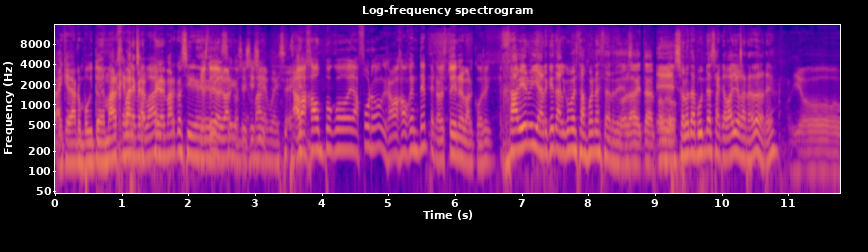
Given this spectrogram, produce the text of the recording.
hay que dar un poquito de margen vale, pero, el barco sigue. Yo estoy en el barco, sí, sí, sí. Pues. Ha bajado un poco el aforo, se ha bajado gente, pero estoy en el barco, sí. Javier Villar, ¿qué tal? ¿Cómo estás? Buenas tardes. Hola, ¿qué tal, Pablo? Eh, solo te apuntas a caballo ganador, ¿eh? Yo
